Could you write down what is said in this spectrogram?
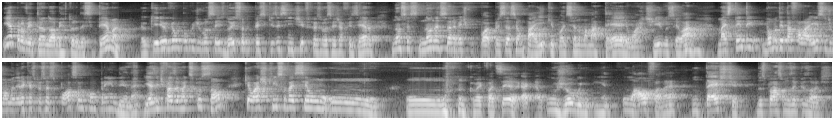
E aproveitando a abertura desse tema, eu queria ouvir um pouco de vocês dois sobre pesquisas científicas que vocês já fizeram. Não, não necessariamente precisa ser um PAIC, pode ser numa matéria, um artigo, sei lá. Mas tentem, vamos tentar falar isso de uma maneira que as pessoas possam compreender, né? E a gente fazer uma discussão que eu acho que isso vai ser um, um um como é que pode ser é, é um jogo um alfa né um teste dos próximos episódios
